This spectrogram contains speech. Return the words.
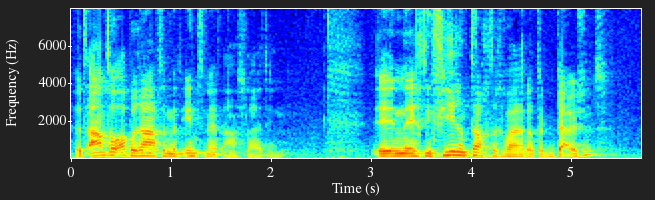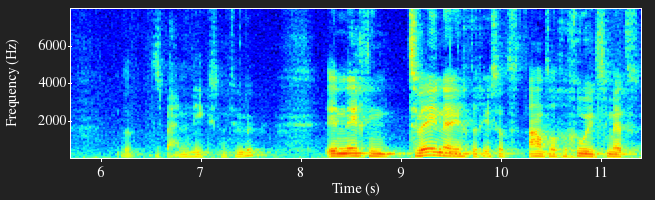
Het aantal apparaten met internetaansluiting. In 1984 waren dat er duizend. Dat is bijna niks natuurlijk. In 1992 is dat aantal gegroeid met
